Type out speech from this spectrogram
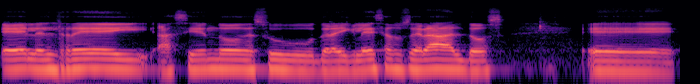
él el rey, haciendo de, su, de la iglesia sus heraldos eh,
